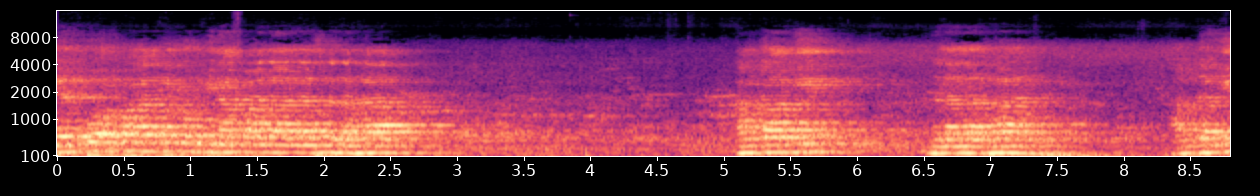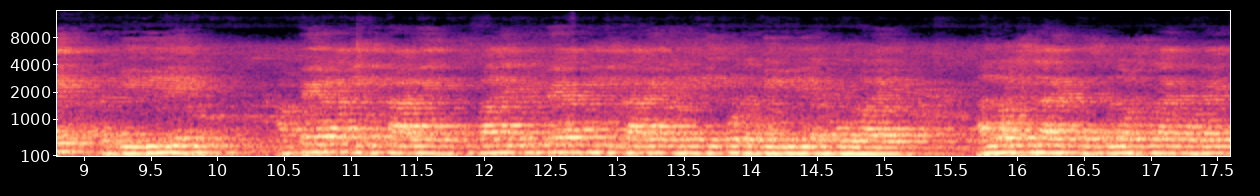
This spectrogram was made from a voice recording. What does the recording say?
Yan po ang parati kong pinapaalala sa lahat. Ang gamit, nalalaghan. Ang damit, nabibili. Ang pera, kikitain. Subalit yung pera, kikitain na hindi po nabibili ang buhay. A lost life is a lost life, okay?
